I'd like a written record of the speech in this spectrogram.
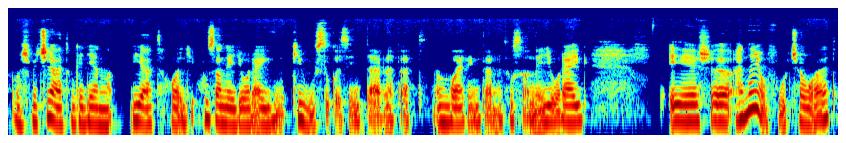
most mi csináltunk egy ilyen ilyet, hogy 24 óráig kihúztuk az internetet, nem volt internet 24 óráig, és hát nagyon furcsa volt,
